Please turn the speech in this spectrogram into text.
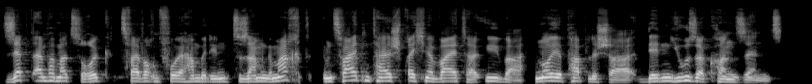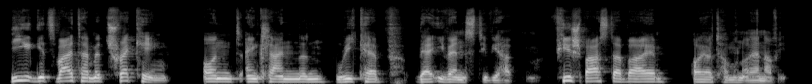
seppt einfach mal zurück. Zwei Wochen vorher haben wir den zusammen gemacht. Im zweiten Teil sprechen wir weiter über neue Publisher, den User Consent. Wie geht's weiter mit Tracking? Und einen kleinen Recap der Events, die wir hatten. Viel Spaß dabei, euer Tom und euer Navi.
